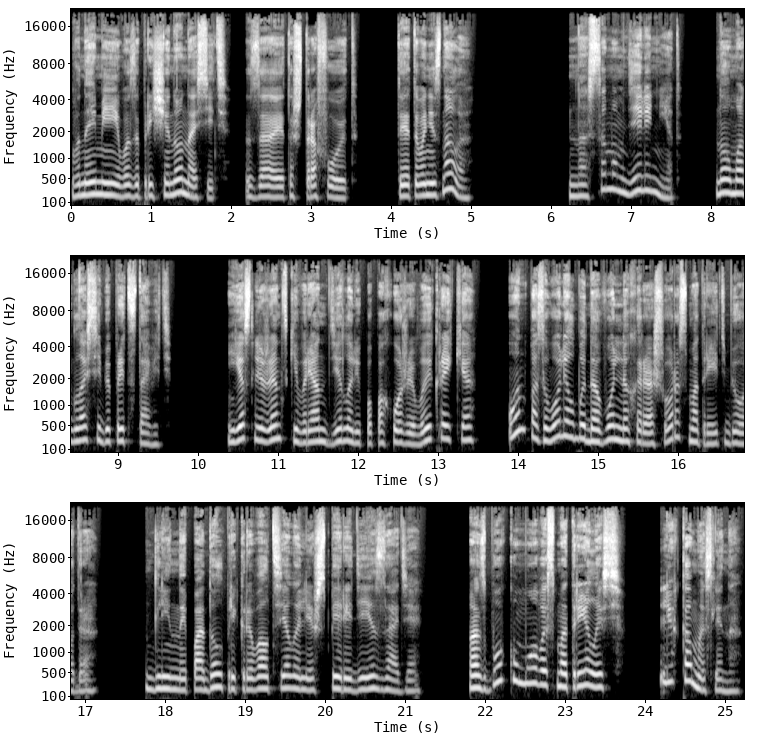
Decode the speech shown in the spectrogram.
В Неме его запрещено носить, за это штрафуют. Ты этого не знала? На самом деле нет, но могла себе представить. Если женский вариант делали по похожей выкройке, он позволил бы довольно хорошо рассмотреть бедра. Длинный подол прикрывал тело лишь спереди и сзади, а сбоку мова смотрелась легкомысленно.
